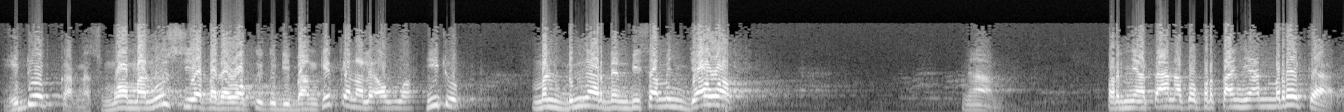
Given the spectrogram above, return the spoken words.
hidup karena semua manusia pada waktu itu dibangkitkan oleh Allah hidup mendengar dan bisa menjawab nah pernyataan atau pertanyaan mereka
